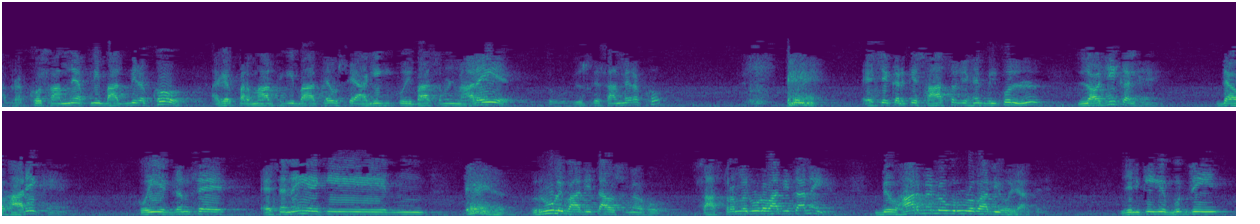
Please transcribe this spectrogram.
अब रखो सामने, अपनी बात भी रखो। अगर परमार्थ की बात है, उससे आगे की कोई बात समझ में आ रही है तो वो भी उसके सामने रखो। ऐसे करके शास्त्र जो है बिल्कुल लॉजिकल हैं, व्यवहारिक हैं। कोई एकदम से ऐसे नहीं है कि रूढ़वादिता उसमें हो। शास्त्रों में रूढ़वादिता नहीं है। व्यवहार में लोग रूढ़वादी हो जाते हैं, जिनकी ये बुद्धि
